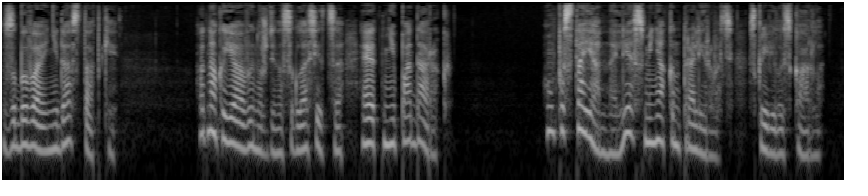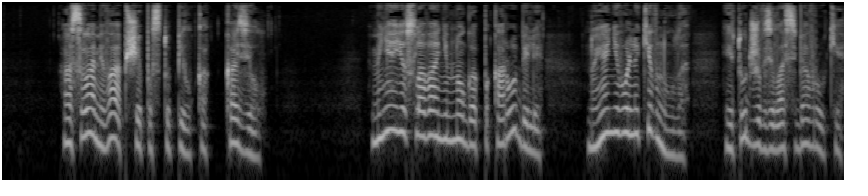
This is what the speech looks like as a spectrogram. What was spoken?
забывая недостатки? Однако я вынуждена согласиться, это не подарок. Он постоянно лез меня контролировать, скривилась Карла а с вами вообще поступил как козел». Меня ее слова немного покоробили, но я невольно кивнула и тут же взяла себя в руки.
